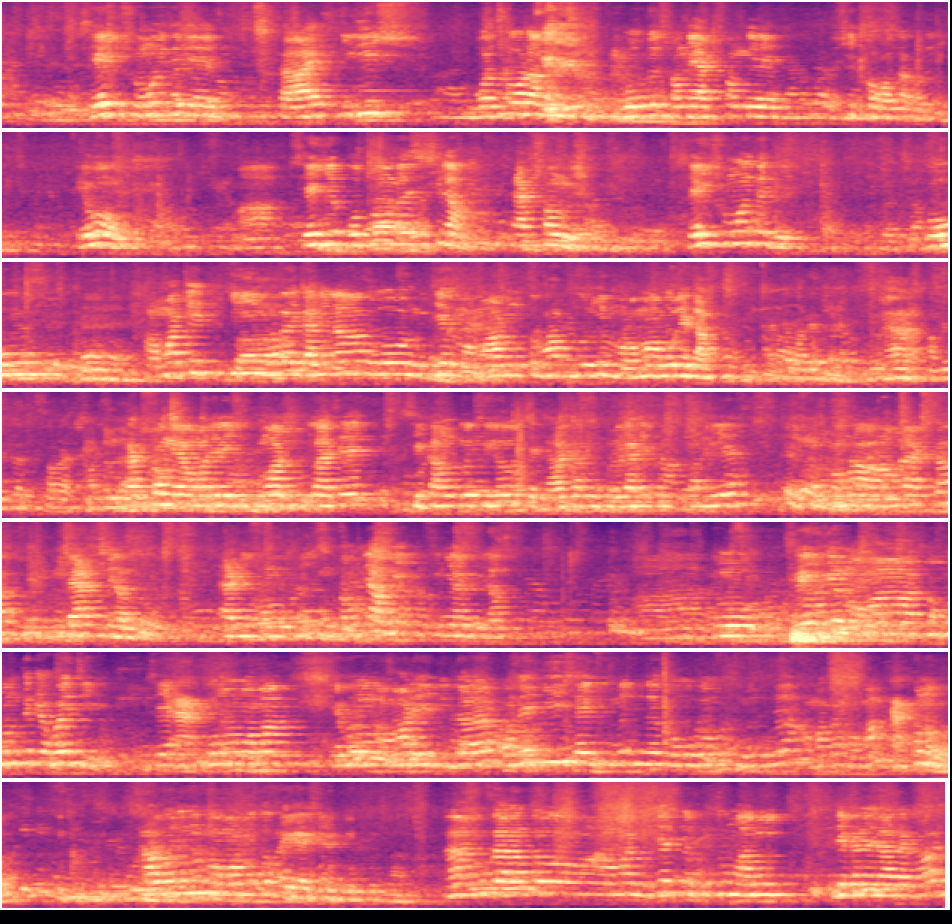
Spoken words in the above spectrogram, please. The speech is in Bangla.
সেই সময় থেকে প্রায় তিরিশ বছর আমি বউদের সঙ্গে একসঙ্গে শিক্ষকতা করি এবং সেই যে প্রথম এসেছিলাম একসঙ্গে। সেই সময় থেকে বউ আমাকে কীভাবে জানি না, ও নিজের মামার মতো ভাব করিয়ে মামা বলে ডাকতো হ্যাঁ একসঙ্গে আমাদের এই কুমার শুধু আছে, শ্রীকান্ত ছিল, সে ঝাড় ঝাড় চলে গেছে নিয়ে। আমরা আমরা একটা ব্যাচ ছিলাম। একই সঙ্গে আমি সিনিয়র ছিলাম। তো সেই যে মামা তখন থেকে হয়েছি সে এখনও মামা এবং আমার এই বিদ্যালয়ের অনেকেই সেই শুনে শুনে বহু বহু শুনে শুনে আমাকে মামা এখনও। সার্বজনীন মামার মতো হয়ে গেছে হ্যাঁ দুবেলা তো আমার বিশেষ কিন্তু মামি, যেখানে যা দেখা হয়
